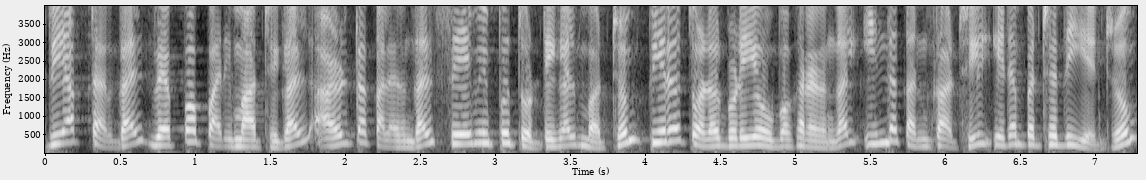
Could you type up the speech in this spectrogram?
ரியாக்டர்கள் வெப்ப பரிமாற்றிகள் அழுத்த கலன்கள் சேமிப்பு தொட்டிகள் மற்றும் பிற தொடர்புடைய உபகரணங்கள் இந்த கண்காட்சியில் இடம்பெற்றது என்றும்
